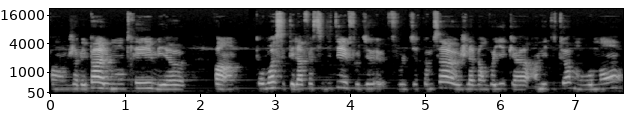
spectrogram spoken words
Enfin, j'avais pas à le montrer, mais enfin, pour moi, c'était la facilité, il faut, faut, le dire comme ça. Je l'avais envoyé qu'à un éditeur, mon roman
